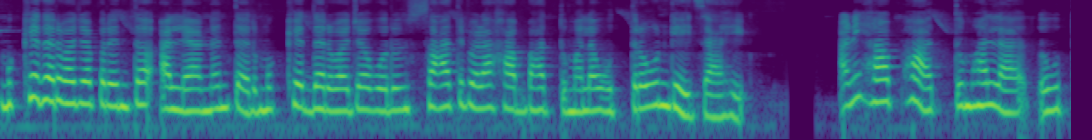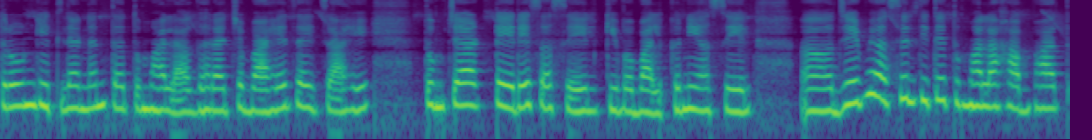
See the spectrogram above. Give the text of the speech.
मुख्य दरवाजापर्यंत आल्यानंतर मुख्य दरवाजावरून सात वेळा हा भात तुम्हाला उतरवून घ्यायचा आहे. आणि हा भात तुम्हाला उतरवून घेतल्यानंतर तुम्हाला घराच्या बाहेर जायचं आहे. तुमच्या टेरेस असेल किंवा बाल्कनी असेल जे बी असेल तिथे तुम्हाला हा भात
